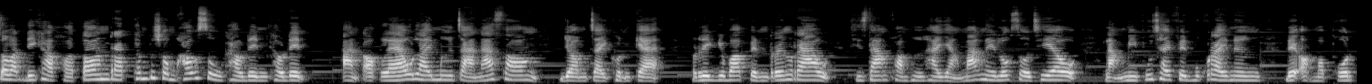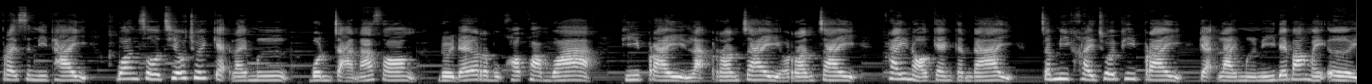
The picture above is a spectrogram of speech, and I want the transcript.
สวัสดีค่ะ ขอต้อนรับท่านผู้ชมเข้าสู่ข่าวเด่นข่าวเด็ด อ่านออกแล้วลายมือจ่าหน้าซอง ยอมใจคนแกะ เรียกได้ว่าเป็นเรื่องราวที่สร้างความฮือฮาอย่างมากในโลกโซเชียล หลังมีผู้ใช้เฟซบุ๊กรายหนึ่งได้ออกมาโพสต์ไปรษณีย์ไทยวอนโซเชียลช่วยแกะลายมือ บนจ่าหน้าซอง โดยได้ระบุข้อความว่า พี่ไปละร้อนใจ ร้อนใจ ใครหนอแกงกันได้ จะมีใครช่วยพี่ไปรแกะลายมือนี้ได้บ้างไหมเอ่ย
